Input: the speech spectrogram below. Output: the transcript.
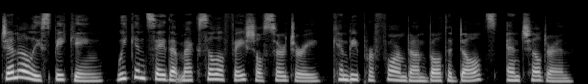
Generally speaking, we can say that maxillofacial surgery can be performed on both adults and children.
